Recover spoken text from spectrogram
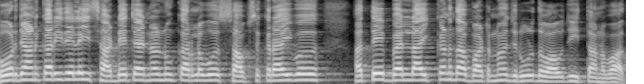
ਹੋਰ ਜਾਣਕਾਰੀ ਦੇ ਲਈ ਸਾਡੇ ਚੈਨਲ ਨੂੰ ਕਰ ਲਵੋ ਸਬਸਕ੍ਰਾਈਬ ਅਤੇ ਬੈਲ ਆਈਕਨ ਦਾ ਬਟਨ ਜ਼ਰੂਰ ਦਬਾਓ ਜੀ। ਧੰਨਵਾਦ।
